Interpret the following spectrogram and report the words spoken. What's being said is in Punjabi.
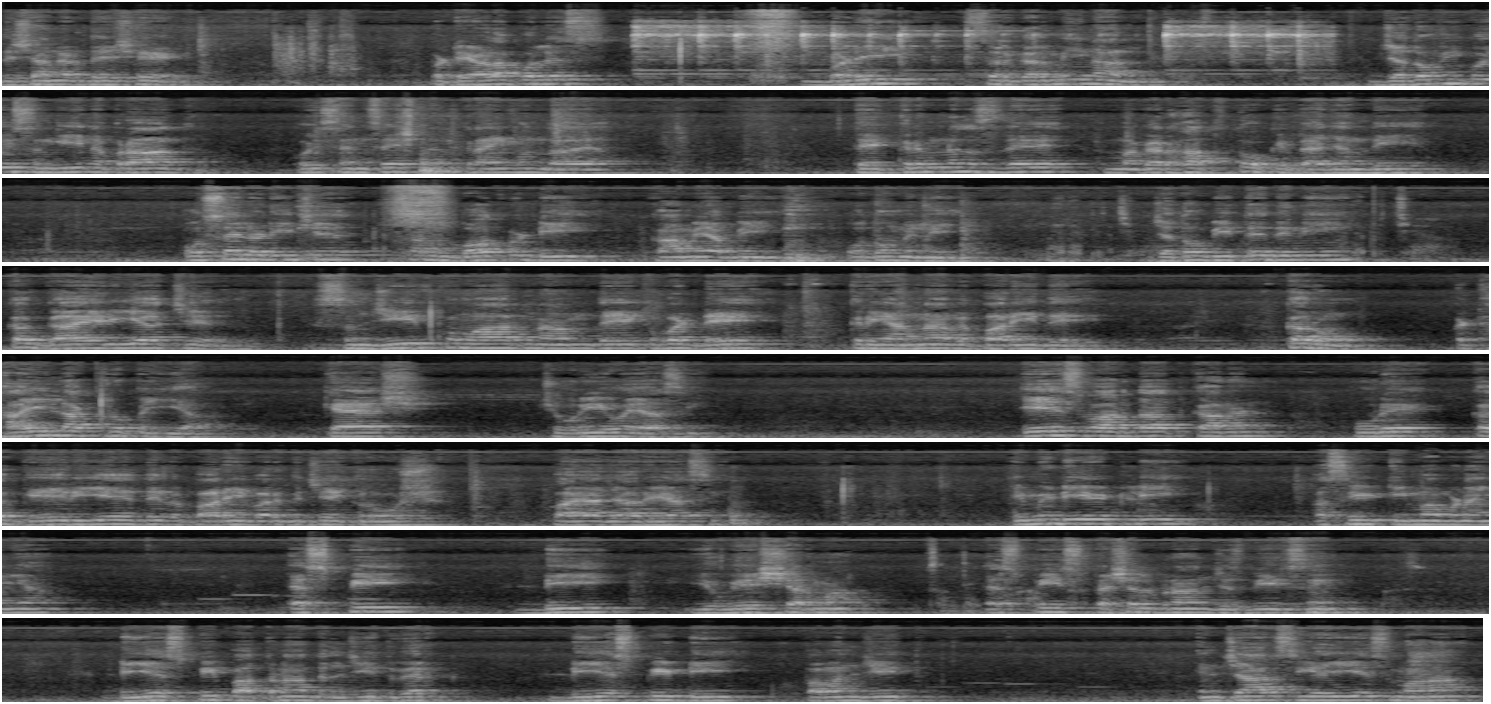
ਦਿਸ਼ਾ ਨਿਰਦੇਸ਼ ਹੇਠ ਪਟਿਆਲਾ ਪੁਲਿਸ ਬੜੀ ਸਰਗਰਮੀ ਨਾਲ ਜਦੋਂ ਵੀ ਕੋਈ ਸੰਗੀਨ ਅਪਰਾਧ, ਕੋਈ ਸੈਂਸੇਸ਼ਨਲ ਕ੍ਰਾਈਮ ਹੁੰਦਾ ਆ, ਤੇ ਕ੍ਰਿਮੀਨਲਸ ਦੇ ਮਗਰ ਹੱਥ ਧੋ ਕੇ ਪੈ ਜਾਂਦੀ ਹੈ। ਉਸੇ ਲੜੀ 'ਚ ਸਾਨੂੰ ਬਹੁਤ ਵੱਡੀ ਕਾਮਯਾਬੀ ਉਦੋਂ ਮਿਲੀ। ਜਦੋਂ ਬੀਤੇ ਦਿਨੀ ਘੱਗਾ ਏਰੀਆ 'ਚ ਸੰਜੀਵ ਕੁਮਾਰ ਨਾਮ ਦੇ ਇੱਕ ਵੱਡੇ ਕਰਿਆਨਾ ਵਪਾਰੀ ਦੇ ਘਰੋਂ 28 ਲੱਖ ਰੁਪਈਆ ਕੈਸ਼ ਚੋਰੀ ਹੋਇਆ ਸੀ। ਇਸ ਵਾਰਦਾਤ ਕਾਰਨ ਪੂਰੇ ਘੱਗੇ ਏਰੀਏ ਦੇ ਵਪਾਰੀ ਵਰਗ 'ਚ ਇੱਕ ਰੋਸ਼ ਪਾਇਆ ਜਾ ਰਿਹਾ ਸੀ। ਇਮੀਡੀਏਟਲੀ ਅਸੀਂ ਟੀਮਾਂ ਬਣਾਈਆਂ। SP D Yogesh Sharma SP special branch Jasbir Singh DSP Patran Daljit Virk DSP D Pavanjit in charge CIA Samana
